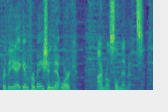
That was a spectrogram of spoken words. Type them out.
For the Ag Information Network, I'm Russell Nemetz.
